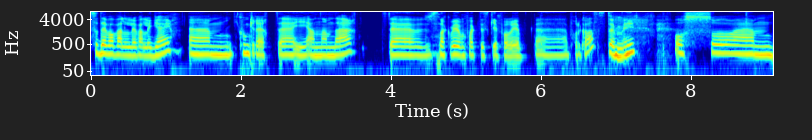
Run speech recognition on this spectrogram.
Så det var veldig, veldig gøy. Um, konkurrerte i NM der. Det snakker vi om faktisk i forrige uh, podkast. Stemmer. Og så um,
